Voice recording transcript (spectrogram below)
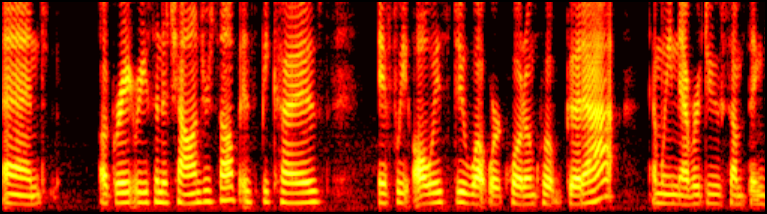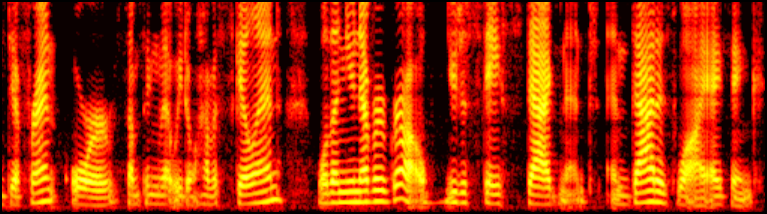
And a great reason to challenge yourself is because if we always do what we're quote unquote good at, and we never do something different or something that we don't have a skill in, well, then you never grow. You just stay stagnant. And that is why I think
